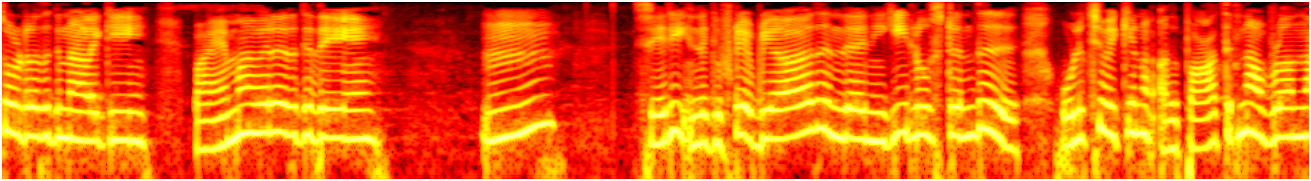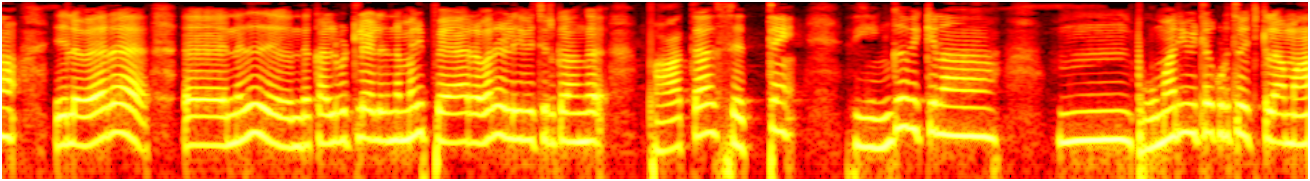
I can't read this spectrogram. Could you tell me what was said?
சொல்கிறதுக்கு நாளைக்கு? பயமாக வேற இருக்குதே. ம் சரி இந்த கிஃப்ட்டை எப்படியாவது இந்த நிக்கி லூஸ்ட்டு ஒழிச்சு வைக்கணும். அது பார்த்துட்டுனா அவ்வளோதான் இதில் வேற என்னது இந்த கல்வெட்டில் எழுதின மாதிரி பேரை வேறு எழுதி வச்சுருக்காங்க. பார்த்தா செத்தேன். இது எங்கே வைக்கலாம்? ம், பூமாரி வீட்டில் கொடுத்து வச்சுக்கலாமா?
